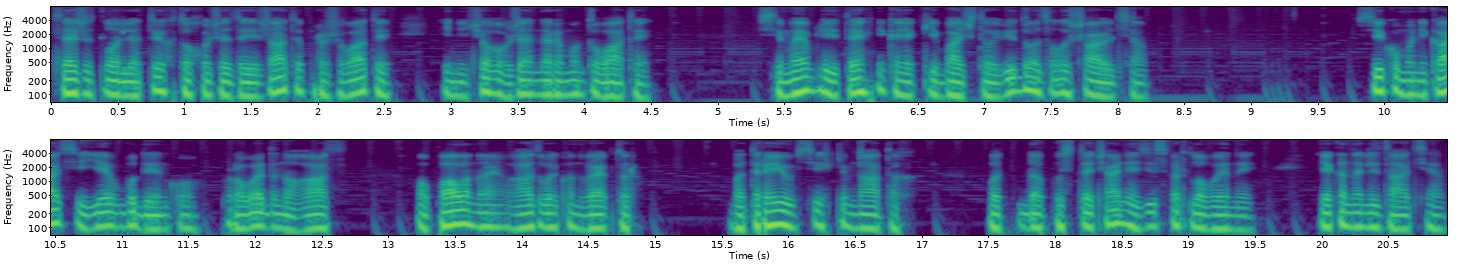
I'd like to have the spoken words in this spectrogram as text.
Це житло для тих, хто хоче заїжджати, проживати і нічого вже не ремонтувати. Всі меблі і техніка, які бачите у відео, залишаються. Всі комунікації є в будинку, проведено газ, опалено газовий конвектор, батареї у всіх кімнатах, водопостачання зі свердловини, є каналізація,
